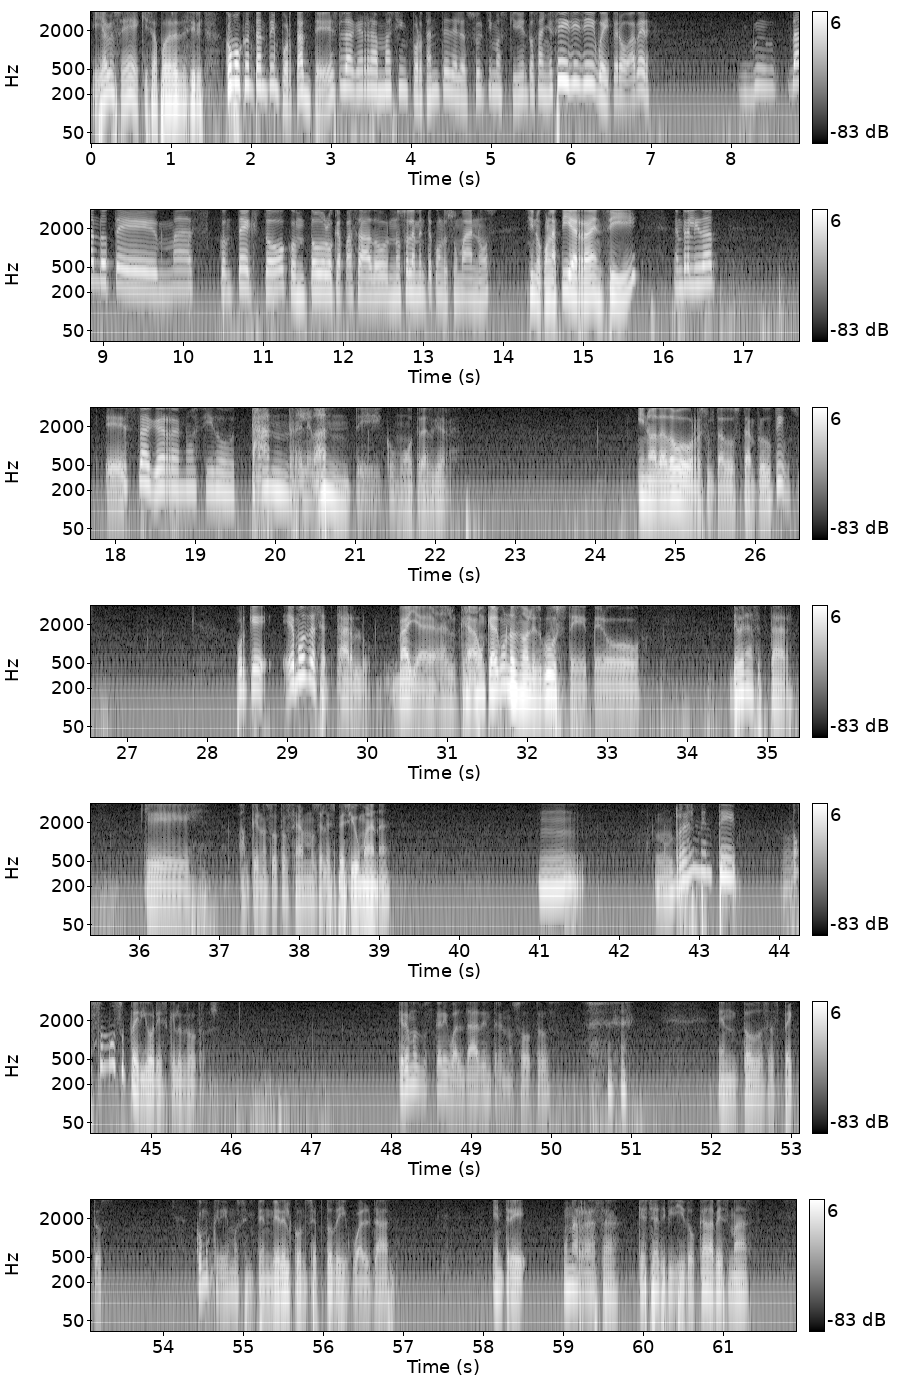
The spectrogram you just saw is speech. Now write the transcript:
Y ya lo sé, quizá podrás decir, ¿cómo un tanto importante? Es la guerra más importante de los últimos 500 años. Sí, sí, sí, güey, pero a ver, mm, dándote más contexto con todo lo que ha pasado, no solamente con los humanos, sino con la Tierra en sí, en realidad esta guerra no ha sido tan relevante como otras guerras. Y no ha dado resultados tan productivos. Porque hemos de aceptarlo. Vaya, aunque a algunos no les guste, pero deben aceptar que aunque nosotros seamos de la especie humana, mm, realmente no somos superiores que los otros. Queremos buscar igualdad entre nosotros en todos aspectos. ¿Cómo queremos entender el concepto de igualdad entre una raza que se ha dividido cada vez más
